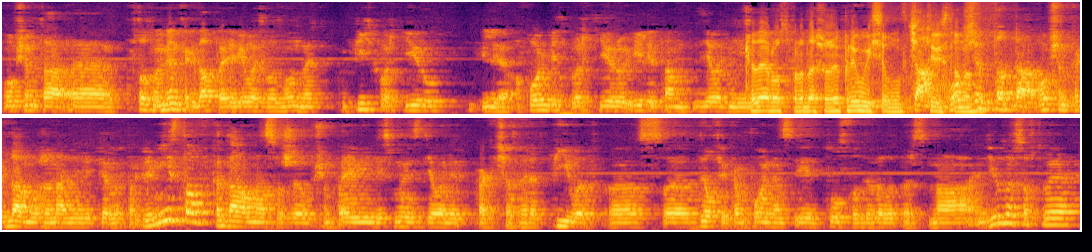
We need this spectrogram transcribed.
в общем-то, э, в тот момент, когда появилась возможность купить квартиру, или оформить квартиру, или там сделать не... Когда рост продаж уже превысил Да, 400 в на общем-то, да. В общем, когда мы уже наняли первых программистов, когда у нас уже, в общем, появились, мы сделали, как сейчас говорят, pivot э, с Delphi Components и Tools for Developers на End-User Software,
